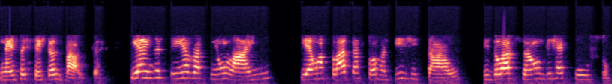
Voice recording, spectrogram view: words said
nessas cestas básicas. E ainda tem a vacina online, que é uma plataforma digital de doação de recurso.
